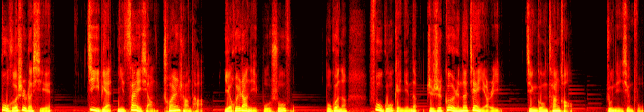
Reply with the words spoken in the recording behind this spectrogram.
不合适的鞋，即便你再想穿上它，也会让你不舒服。不过呢，复古给您的只是个人的建议而已，仅供参考。祝您幸福。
